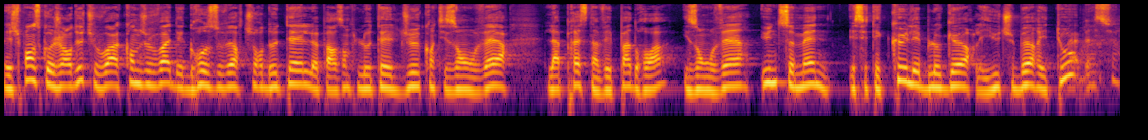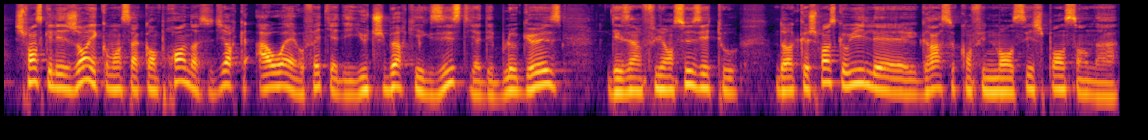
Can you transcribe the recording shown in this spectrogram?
Mais je pense qu'aujourd'hui, tu vois, quand je vois des grosses ouvertures d'hôtels, par exemple l'hôtel Dieu, quand ils ont ouvert, la presse n'avait pas droit. Ils ont ouvert une semaine et c'était que les blogueurs, les youtubeurs et tout. Ah, bien sûr. Je pense que les gens ils commencent à comprendre, à se dire que ah ouais, au fait, il y a des youtubeurs qui existent, il y a des blogueuses, des influenceuses et tout. Donc je pense que oui, les, grâce au confinement aussi, je pense on a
